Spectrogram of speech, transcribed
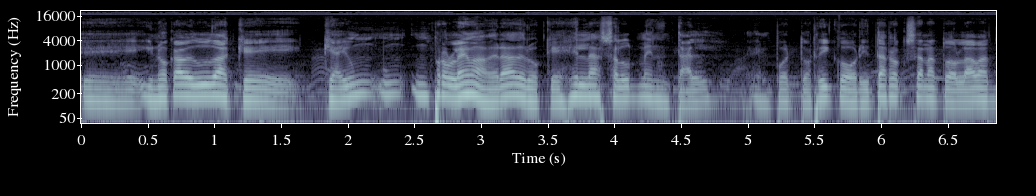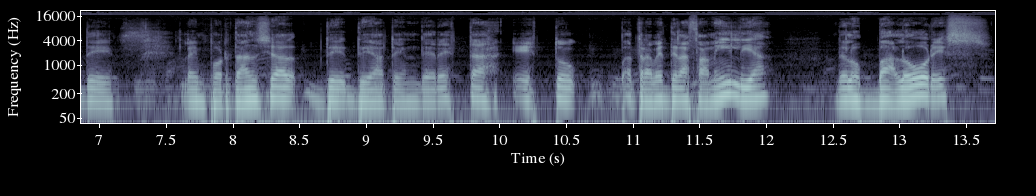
Eh, y no cabe duda que, que hay un, un, problema, ¿verdad? De lo que es la salud mental en Puerto Rico. Ahorita, Roxana, tú hablabas de la importancia de, de atender esta, esto a través de la familia, de los valores,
